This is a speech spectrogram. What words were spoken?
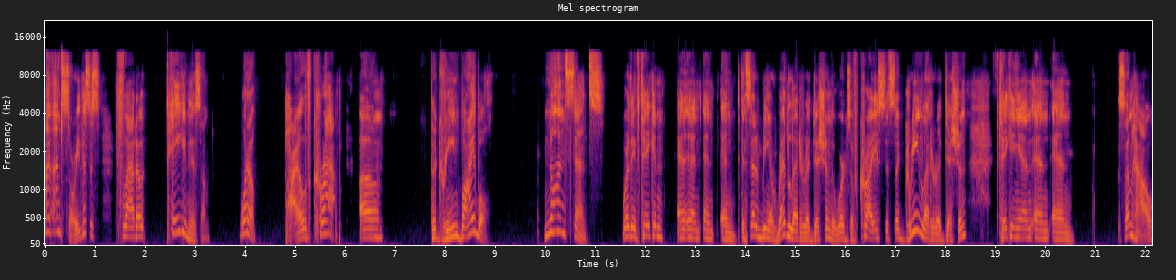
I, I'm sorry, this is flat out paganism. What a pile of crap. Um, the Green Bible nonsense where they've taken and, and and and instead of being a red letter edition the words of christ it's a green letter edition taking and and and somehow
